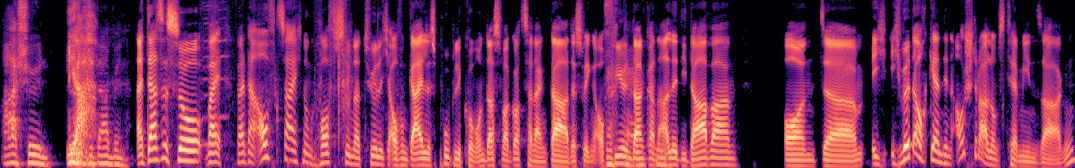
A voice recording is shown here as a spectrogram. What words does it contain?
ah, schön, schön ja, dass ich da bin. Äh, das ist so, bei, bei einer Aufzeichnung hoffst du natürlich auf ein geiles Publikum und das war Gott sei Dank da. Deswegen auch vielen Ach, Dank cool. an alle, die da waren. Und ähm, ich, ich würde auch gern den Ausstrahlungstermin sagen.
